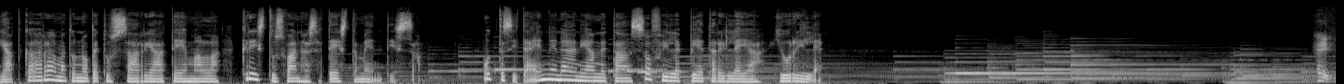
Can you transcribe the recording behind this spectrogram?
jatkaa raamatun opetussarjaa teemalla Kristus vanhassa testamentissa. Mutta sitä ennen ääni annetaan Sofille, Pietarille ja Jurille. Hei,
